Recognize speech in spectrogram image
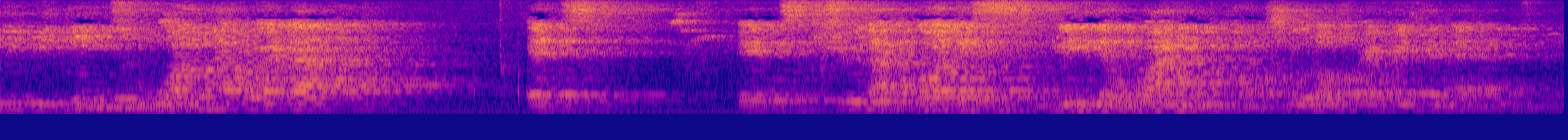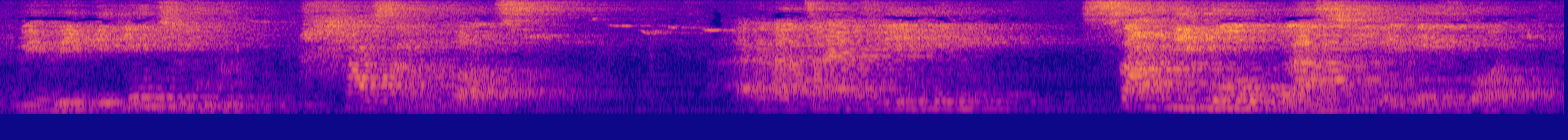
we begin to wonder whether it's, it's true that God is really the one in control of everything and we, we begin to have some thoughts. And at times we even, some people blaspheme against God.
